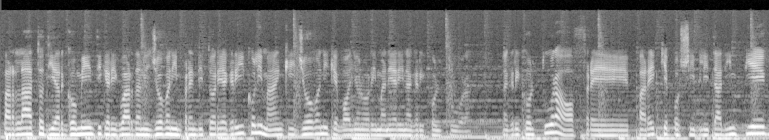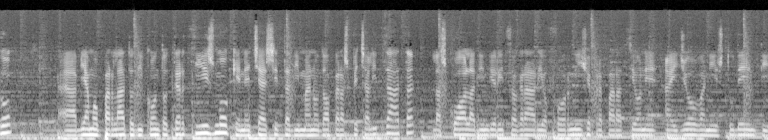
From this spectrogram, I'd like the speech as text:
parlato di argomenti che riguardano i giovani imprenditori agricoli ma anche i giovani che vogliono rimanere in agricoltura. L'agricoltura offre parecchie possibilità di impiego, abbiamo parlato di conto terzismo che necessita di manodopera specializzata, la scuola di indirizzo agrario fornisce preparazione ai giovani studenti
